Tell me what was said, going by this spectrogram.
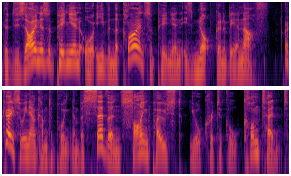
The designer's opinion or even the client's opinion is not going to be enough. Okay, so we now come to point number seven signpost your critical content.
